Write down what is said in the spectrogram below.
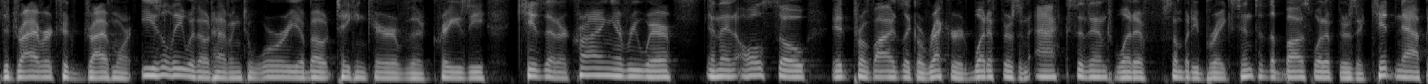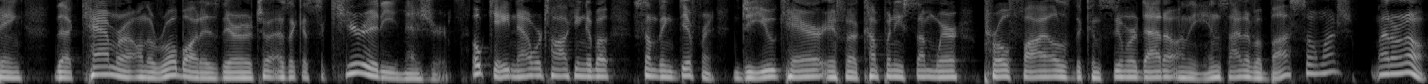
the driver could drive more easily without having to worry about taking care of the crazy kids that are crying everywhere. And then also it provides like a record. What if there's an accident? What if somebody breaks into the bus? What if there's a kidnapping? The camera on the robot is there to, as like a security measure. Okay now we're talking about something different. Do you care if a company somewhere profiles the consumer data on the inside of a bus so much? I don't know.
